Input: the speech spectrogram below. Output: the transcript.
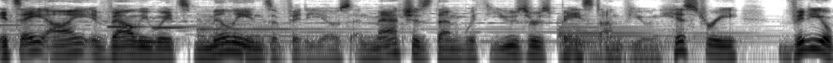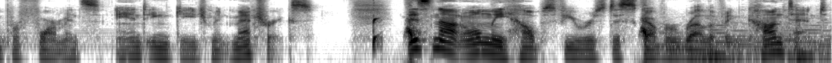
Its AI evaluates millions of videos and matches them with users based on viewing history, video performance, and engagement metrics. This not only helps viewers discover relevant content,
